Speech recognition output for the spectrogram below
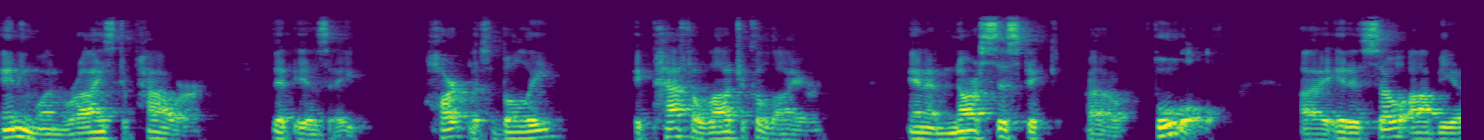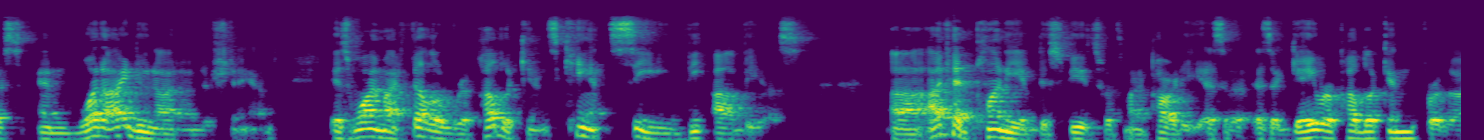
anyone rise to power that is a heartless bully, a pathological liar, and a narcissistic uh, fool. Uh, it is so obvious. And what I do not understand is why my fellow Republicans can't see the obvious. Uh, I've had plenty of disputes with my party as a, as a gay Republican for the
